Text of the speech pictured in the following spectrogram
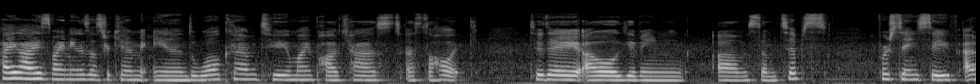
Hi guys, my name is Esther Kim and welcome to my podcast Estaholic. Today I will be giving um, some tips for staying safe at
